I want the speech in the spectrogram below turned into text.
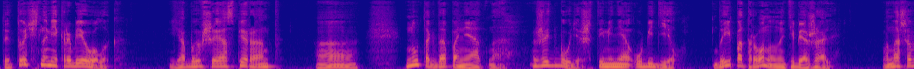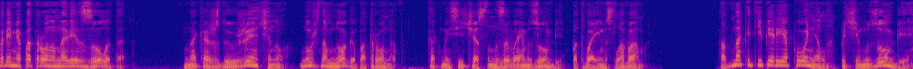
Ты точно микробиолог? Я бывший аспирант. А, ну тогда понятно. Жить будешь, ты меня убедил. Да и патрона на тебя жаль. В наше время патрона на вес золота. На каждую женщину нужно много патронов, как мы сейчас называем зомби, по твоим словам. Однако теперь я понял, почему зомби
